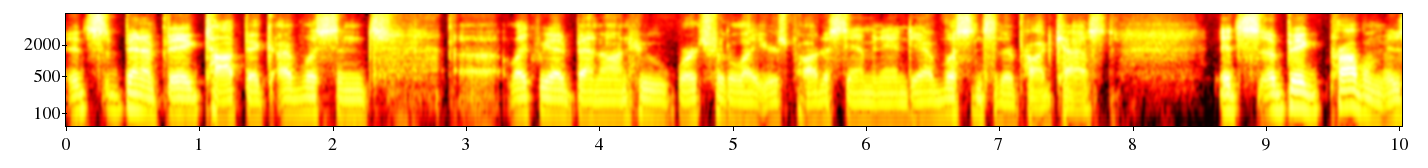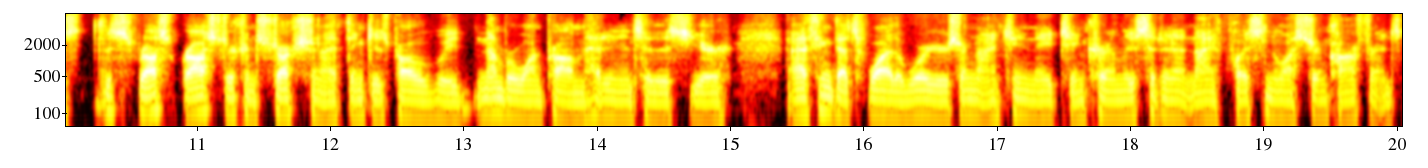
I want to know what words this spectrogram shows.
It's been a big topic. I've listened, uh, like we had Ben on, who works for the Light Years Pod, of Sam and Andy. I've listened to their podcast. It's a big problem is this roster construction i think is probably number one problem heading into this year. And i think that's why the warriors are 19 and 18 currently sitting at ninth place in the western conference.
